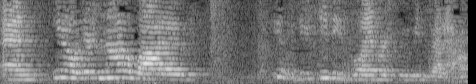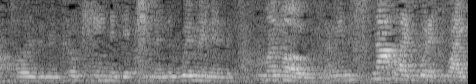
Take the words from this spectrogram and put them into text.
And and you know, there's not a lot of you, know, you see these glamorous movies about alcoholism and cocaine addiction and the women in the limos. I mean, it's not like what it's like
